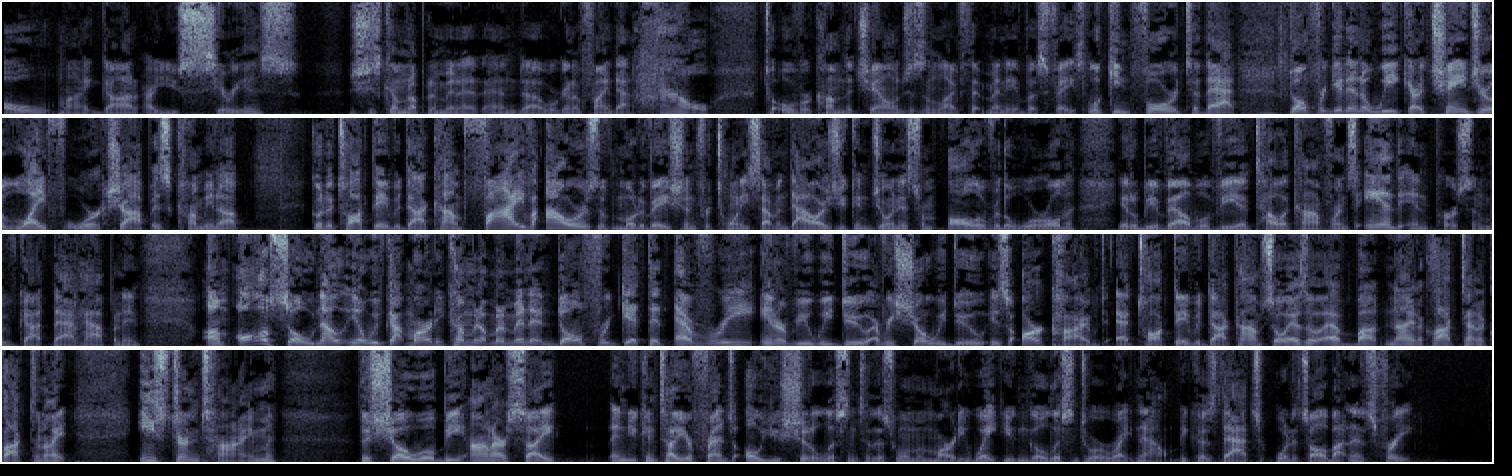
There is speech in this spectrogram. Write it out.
Oh my God, are you serious? She's coming up in a minute, and uh, we're going to find out how to overcome the challenges in life that many of us face. Looking forward to that. Don't forget, in a week, our Change Your Life workshop is coming up. Go to talkdavid.com. Five hours of motivation for $27. You can join us from all over the world. It'll be available via teleconference and in person. We've got that happening. Um, also, now, you know, we've got Marty coming up in a minute. And don't forget that every interview we do, every show we do is archived at talkdavid.com. So as of about 9 o'clock, 10 o'clock tonight, Eastern time, the show will be on our site and you can tell your friends, oh, you should have listened to this woman, Marty. Wait, you can go listen to her right now because that's what it's all about, and it's free.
